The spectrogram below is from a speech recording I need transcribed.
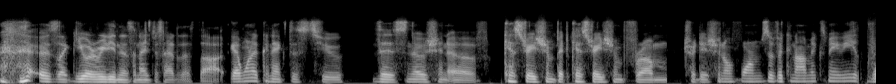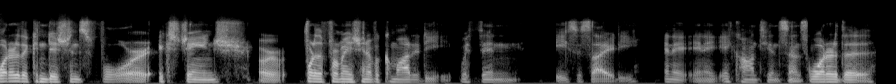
it was like you were reading this and i just had the thought. I want to connect this to this notion of castration but castration from traditional forms of economics maybe. What are the conditions for exchange or for the formation of a commodity within a society in a in a, a kantian sense? What are the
